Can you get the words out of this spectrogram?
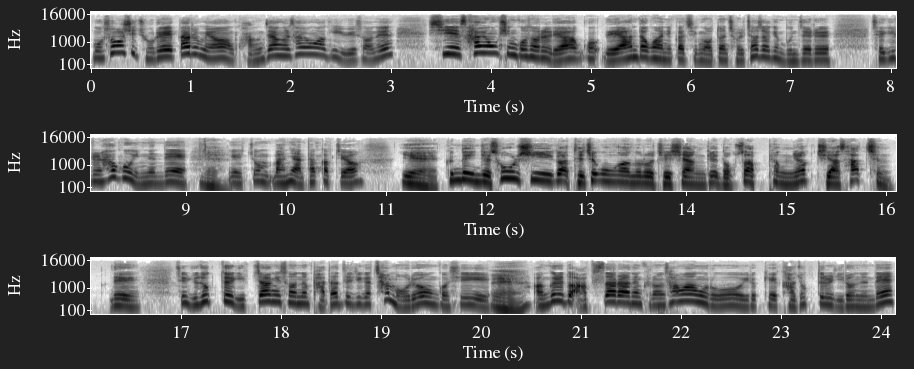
뭐 서울시 조례에 따르면 광장을 사용하기 위해서는 시에 사용 신고서를 내야 하고 내야 한다고 하니까 지금 어떤 절차적인 문제를 제기를 하고 있는데 네. 예. 예, 좀 많이 안타깝죠. 예. 근데 이제 서울시가 대체 공간으로 제시한 게 녹사평역 지하 4층 네. 지금 유족들 입장에서는 받아들이기가 참 어려운 것이 네. 안 그래도 압사라는 그런 상황으로 이렇게 가족들을 잃었는데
